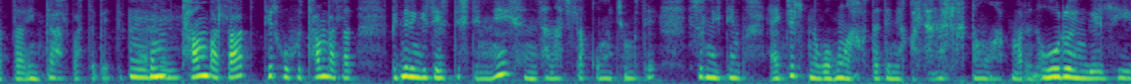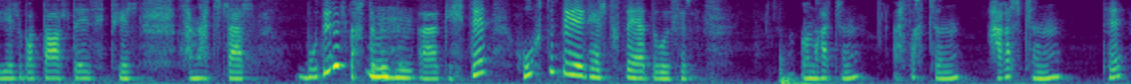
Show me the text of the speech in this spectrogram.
одоо энтэй холбоотой байдаг. Хүн том болоод тэр хүүхэд том болоод бид нэр ингэж ярьдэн шүү дээ. Нэг сан санаачлаггүй хүн ч юм уу те. Эсвэл нэг тийм ажилд нөгөө хүн авахтаа тэ нэг гой санаачлагтай хүн авмаар байна. Өөрөө ингээл хийгээл бодоол те сэтгэл санаачлал бүгдээрээ л дортой байдаг. А гэхдээ хүүхдүүдтэйгээ яг харилцахтаа яадаг вэ гэхээр унгаа чинь, асах чинь, хагалч чинь те.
